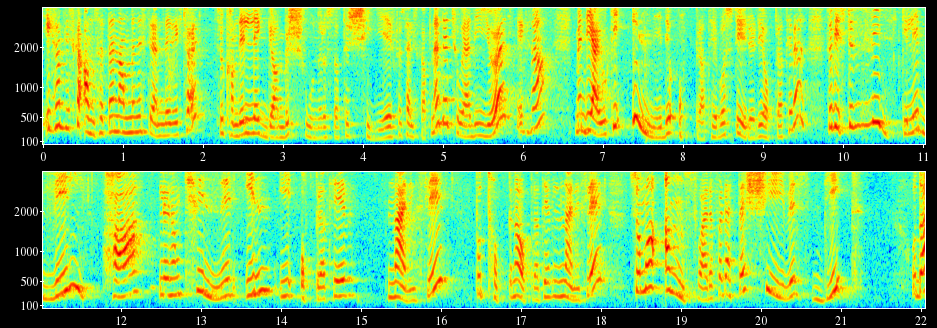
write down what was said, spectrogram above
de, skal ansette en administrerende direktør. Så kan de legge ambisjoner og strategier for selskapene. Det tror jeg de gjør. Men de er jo ikke inne i de operative og styrer de operative. Så hvis du virkelig vil ha liksom, kvinner inn i operativ næringsliv, på toppen av operativt næringsliv, så må ansvaret for dette skyves dit. Og da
